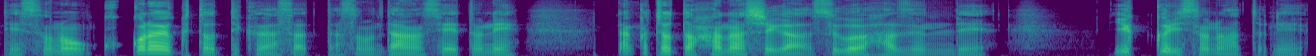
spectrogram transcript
で、その快く撮ってくださったその男性とね、なんかちょっと話がすごい弾んで、ゆっくりその後ね、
